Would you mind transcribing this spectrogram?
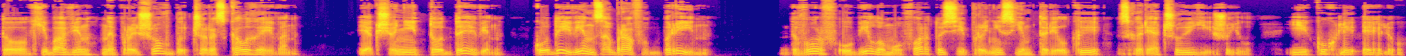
то хіба він не пройшов би через Калгейвен? Якщо ні, то де він? Куди він забрав брін? Дворф у білому фартусі приніс їм тарілки з гарячою їжею і кухлі Елю.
